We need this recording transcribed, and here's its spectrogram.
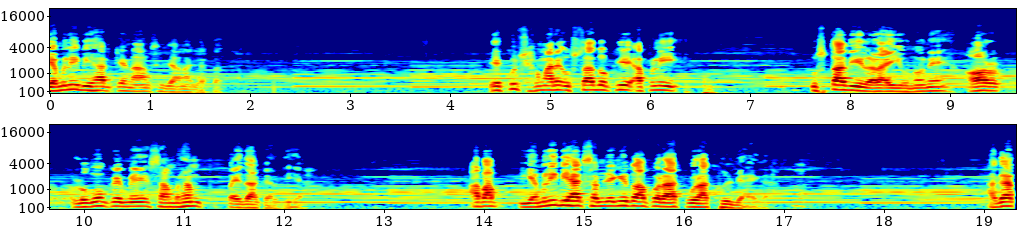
यमुनी बिहाग के नाम से जाना जाता था। ये कुछ हमारे उस्तादों की अपनी उस्तादी लड़ाई उन्होंने और लोगों के में संभ्रम पैदा कर दिया। अब आप यमुनी बिहाग समझेंगे तो आपको राग पूरा खुल जाएगा। अगर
